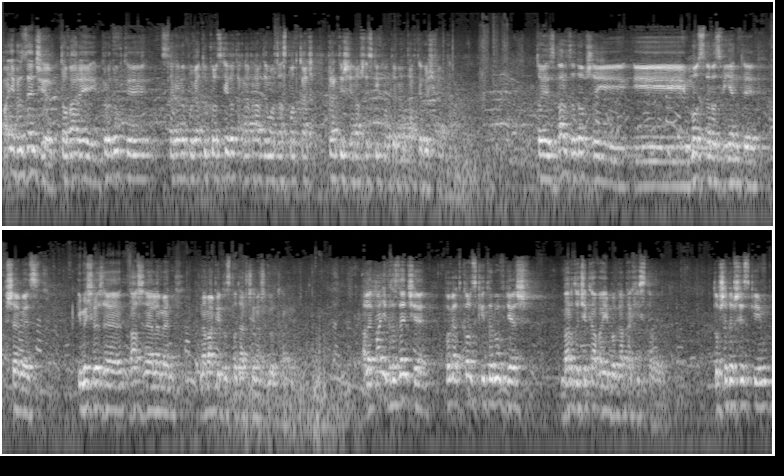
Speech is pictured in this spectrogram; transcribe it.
Panie prezydencie, towary i produkty z terenu powiatu kolskiego tak naprawdę można spotkać praktycznie na wszystkich kontynentach tego świata. To jest bardzo dobrze i, i mocno rozwinięty przemysł i myślę, że ważny element na mapie gospodarczej naszego kraju. Ale panie prezydencie, powiat kolski to również bardzo ciekawa i bogata historia. To przede wszystkim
